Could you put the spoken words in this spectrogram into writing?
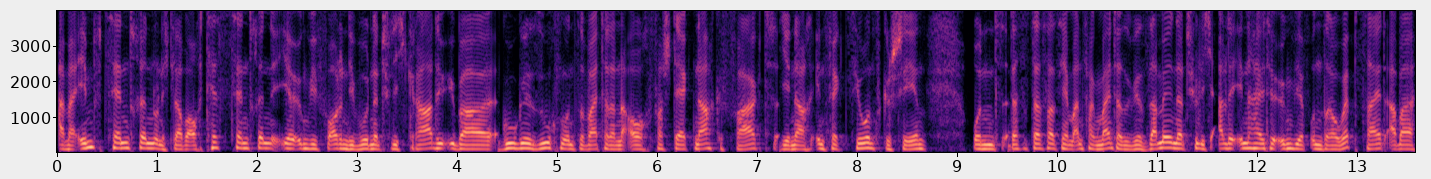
einmal Impfzentren und ich glaube auch Testzentren ihr irgendwie vor Ort und die wurden natürlich gerade über Google suchen und so weiter dann auch verstärkt nachgefragt, je nach Infektionsgeschehen. Und das ist das, was ich am Anfang meinte. Also wir sammeln natürlich alle Inhalte irgendwie auf unserer Website, aber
